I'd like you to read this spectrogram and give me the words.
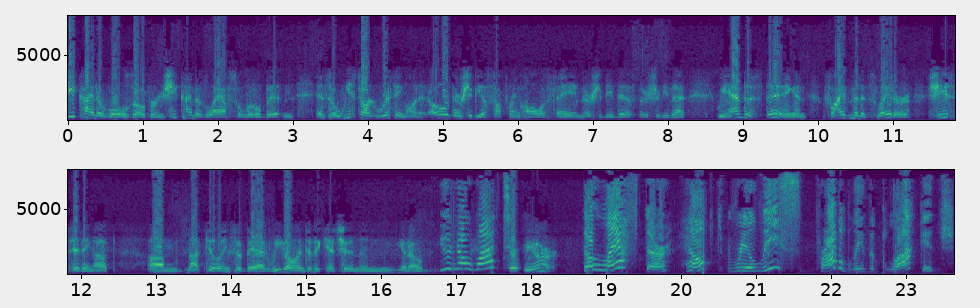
she kind of rolls over and she kind of laughs a little bit, and and so we start riffing on it. Oh, there should be a suffering hall of fame. There should be this. There should be that. We had this thing, and five minutes later, she's sitting up, um, not feeling so bad. We go into the kitchen, and you know, You know what? there we are. the laughter helped release probably the blockage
